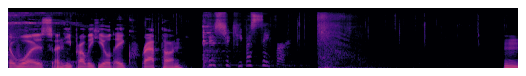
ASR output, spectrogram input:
It was, and he probably healed a crap ton. This should keep us safer. Hmm.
